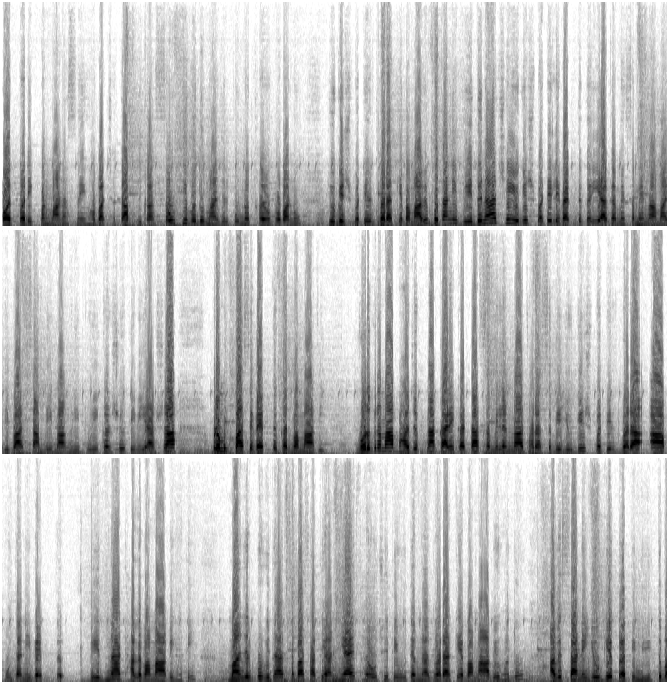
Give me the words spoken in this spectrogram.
પદ પર એક પણ માણસ નહીં હોવા છતાં વિકાસ સૌથી વધુ માંજલપુરનો થયો હોવાનું યોગેશ પટેલ દ્વારા કહેવામાં આવ્યું. પોતાની વેદના છે યોગેશ પટેલે વ્યક્ત કરી. આગામી સમયમાં અમારી વાત સાંભળી માંગણી પૂરી કરશું તેવી આશા પ્રમુખ પાસે વ્યક્ત કરવામાં આવી. વડોદરામાં ભાજપના કાર્યકર્તા સંમેલનમાં ધારાસભ્ય યોગેશ પટેલ દ્વારા આ પોતાની વ્યક્ત વેદના ઠાલવવામાં આવી હતી. માંજલપુર વિધાનસભા સાથે અન્યાય થયો છે તેવું તેમના દ્વારા કહેવામાં આવ્યું હતું. આ વિસ્તારને યોગ્ય પ્રતિનિધિત્વ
